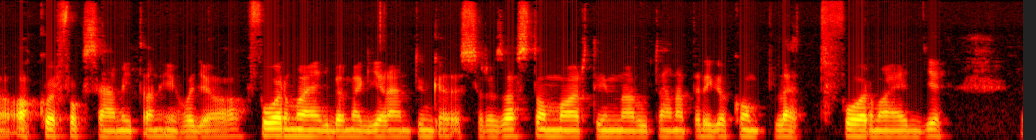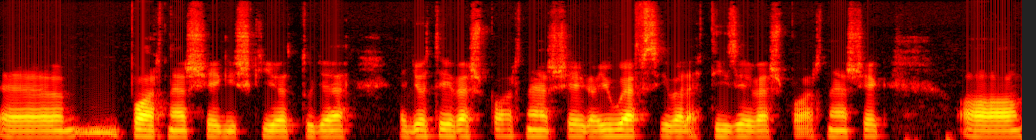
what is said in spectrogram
akkor fog számítani, hogy a Forma 1-be megjelentünk először az Aston Martinnal, utána pedig a komplett Forma 1 partnerség is kijött, ugye egy öt éves partnerség, a UFC-vel egy tíz éves partnerség, a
